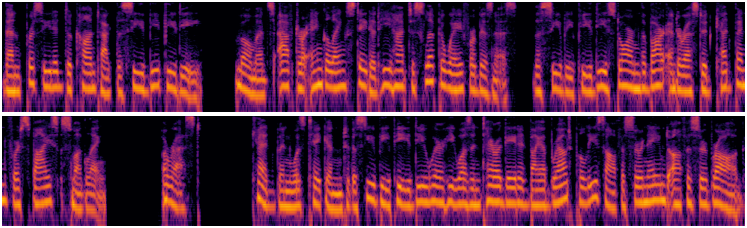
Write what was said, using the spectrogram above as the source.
then proceeded to contact the CBPD. Moments after Engelang stated he had to slip away for business, the CBPD stormed the bar and arrested Kedpin for spice smuggling. Arrest Kedpin was taken to the CBPD where he was interrogated by a Brout police officer named Officer Brog.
